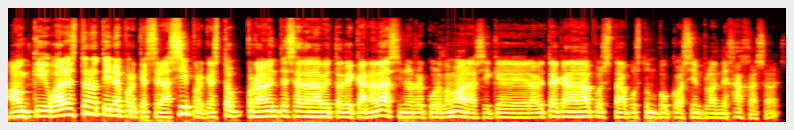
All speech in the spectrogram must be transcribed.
Aunque igual esto no tiene por qué ser así, porque esto probablemente sea de la beta de Canadá, si no recuerdo mal. Así que la beta de Canadá pues está puesto un poco así en plan de jaja, ¿sabes?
